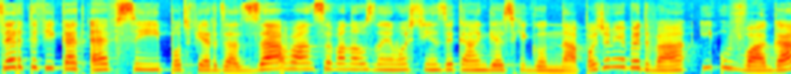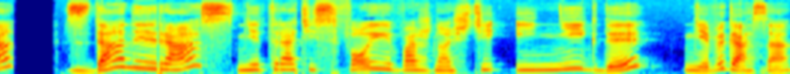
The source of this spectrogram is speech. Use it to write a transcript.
Certyfikat FCE potwierdza zaawansowaną znajomość języka angielskiego na poziomie B2 i uwaga, zdany raz nie traci swojej ważności i nigdy nie wygasa.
